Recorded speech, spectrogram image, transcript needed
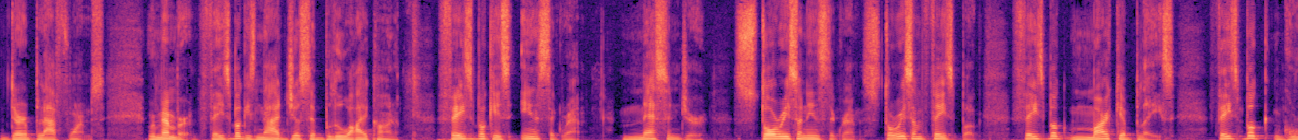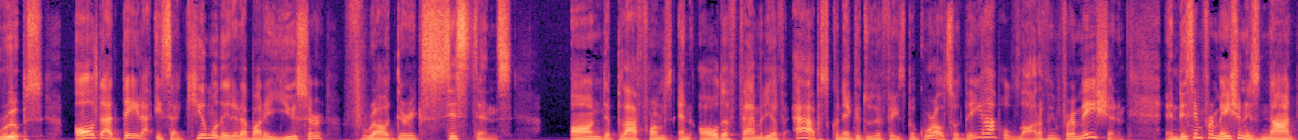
their platforms. Remember, Facebook is not just a blue icon, Facebook is Instagram, Messenger, stories on Instagram, stories on Facebook, Facebook Marketplace, Facebook groups. All that data is accumulated about a user throughout their existence on the platforms and all the family of apps connected to the Facebook world. So they have a lot of information. And this information is not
